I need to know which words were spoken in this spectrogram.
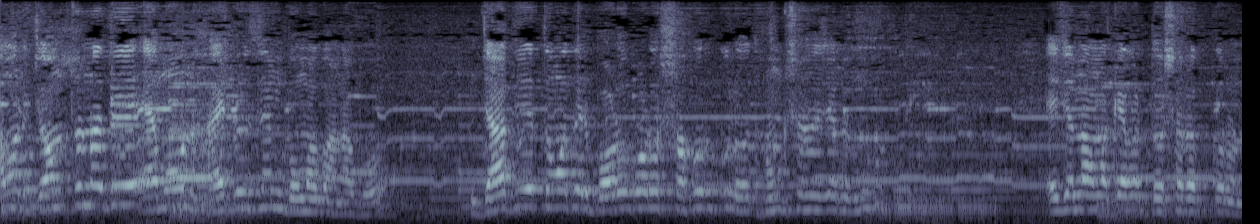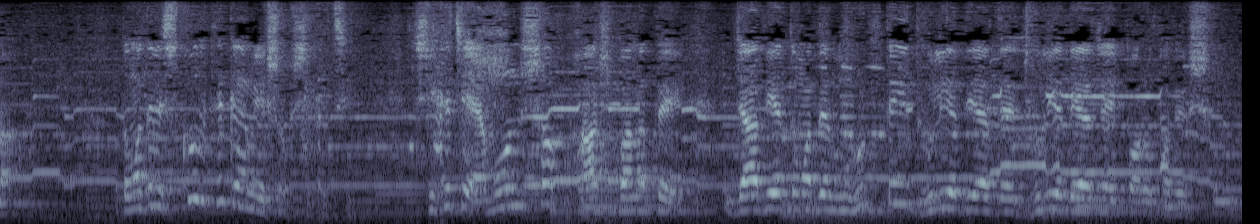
আমার যন্ত্রণা দিয়ে এমন হাইড্রোজেন বোমা বানাবো, যা দিয়ে তোমাদের বড় বড় শহরগুলো ধ্বংস হয়ে যাবে মুহূর্তে। এই জন্য আমাকে আবার দোষারোপ করো না। তোমাদের স্কুল থেকে আমি এসব শিখেছি। শিখেছি এমন সব ফাঁস বানাতে, যা দিয়ে তোমাদের মুহূর্তেই ধুলিয়ে দেওয়া যায় ঝুলিয়ে দেওয়া যায় পরপরের শূন্য।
